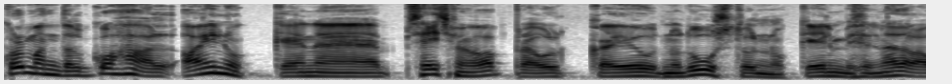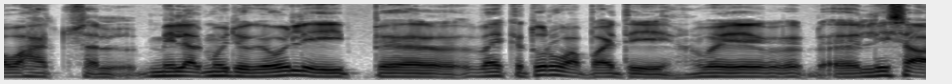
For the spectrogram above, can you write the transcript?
kolmandal kohal ainukene seitsme vapra hulka jõudnud uustulnuk eelmisel nädalavahetusel, millel muidugi oli äh, väike turvapadi või äh, lisa,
